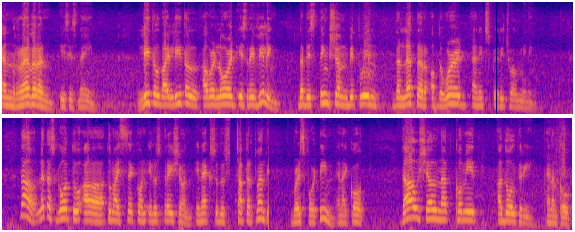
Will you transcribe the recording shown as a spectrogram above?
and reverend is His name. Little by little, our Lord is revealing the distinction between the letter of the word and its spiritual meaning. Now, let us go to uh, to my second illustration in Exodus chapter 20, verse 14, and I quote, Thou shalt not commit adultery, and unquote.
